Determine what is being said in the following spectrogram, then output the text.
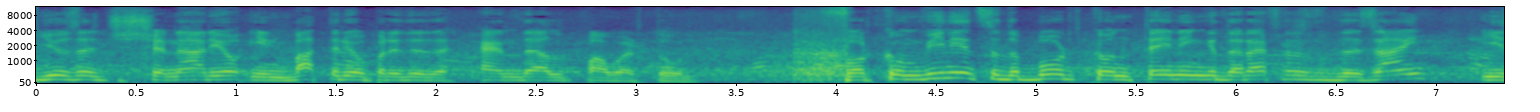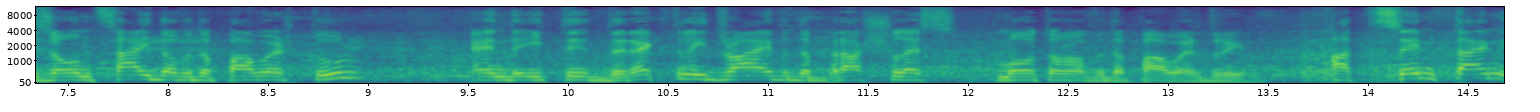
usage scenario in battery-operated handheld power tool. For convenience, the board containing the reference design is on side of the power tool and it directly drives the brushless motor of the power drill. At the same time,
